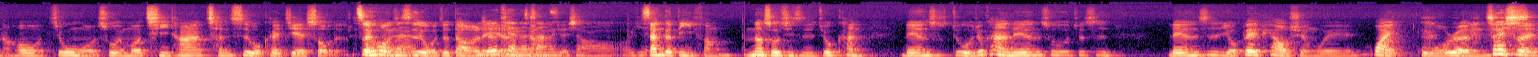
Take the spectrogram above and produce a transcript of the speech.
然后就问我说有没有其他城市我可以接受的，最后就是我就到了我雷就填了恩三个学校，然后三个地方。那时候其实就看雷恩，就我就看雷恩说，就是雷恩是有被票选为外国人 最对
